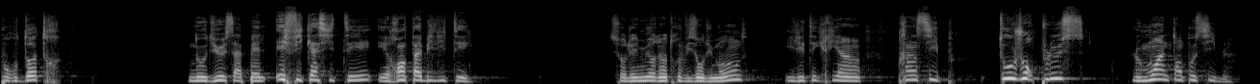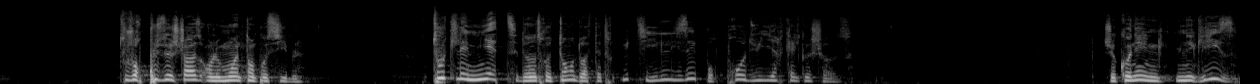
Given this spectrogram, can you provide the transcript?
Pour d'autres, nos dieux s'appellent efficacité et rentabilité. Sur les murs de notre vision du monde, il est écrit un principe, toujours plus, le moins de temps possible. Toujours plus de choses en le moins de temps possible. Toutes les miettes de notre temps doivent être utilisées pour produire quelque chose. Je connais une, église,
